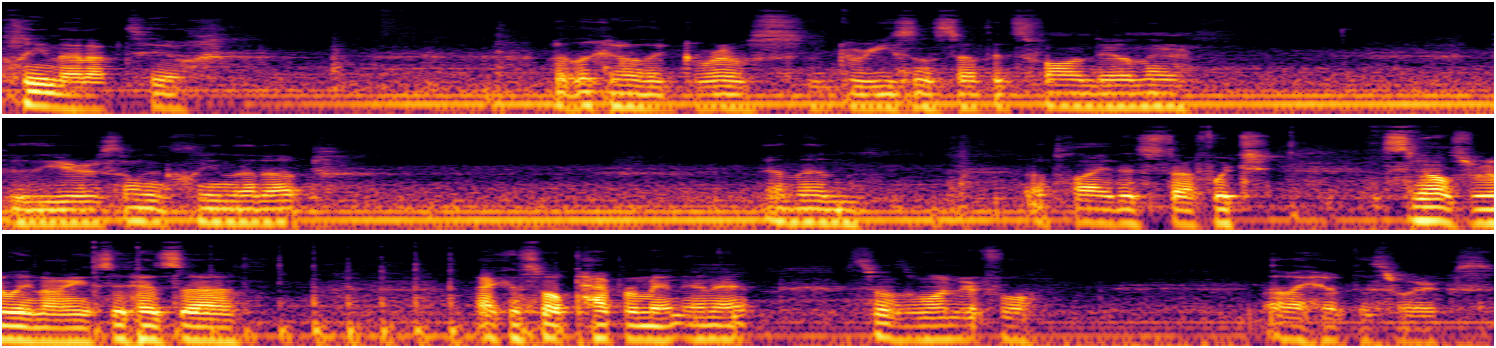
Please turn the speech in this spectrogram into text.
clean that up too. But look at all the gross grease and stuff that's fallen down there through the years. So I'm gonna clean that up and then apply this stuff, which smells really nice. It has, uh, I can smell peppermint in it. It smells wonderful. Oh, I hope this works.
